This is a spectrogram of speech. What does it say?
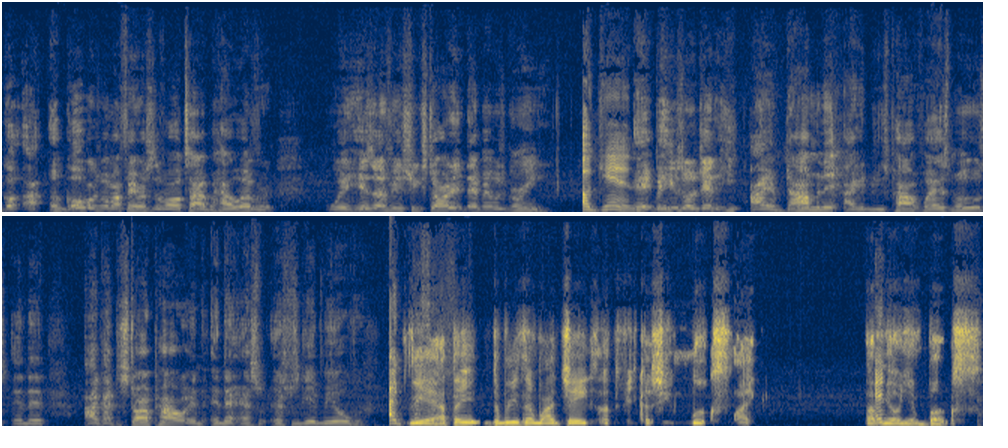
Go, uh, Goldberg's one of my favorites of all time. But however, when his undefeated streak started, that man was green. Again, And- but he was on the. He, I am dominant. I can do these powerful ass moves, and then I got the star power, and, and that, that's what that's what's getting me over. I, Yeah, I think the reason why Jade is undefeated because she looks like a And- million bucks.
